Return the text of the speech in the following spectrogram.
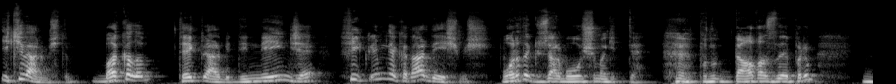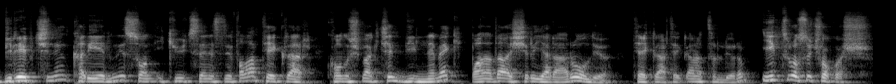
2 vermiştim. Bakalım tekrar bir dinleyince fikrim ne kadar değişmiş. Bu arada güzel bu hoşuma gitti. Bunu daha fazla yaparım bir rapçinin kariyerini son 2-3 senesini falan tekrar konuşmak için dinlemek bana da aşırı yararı oluyor. Tekrar tekrar hatırlıyorum. Introsu çok hoş.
